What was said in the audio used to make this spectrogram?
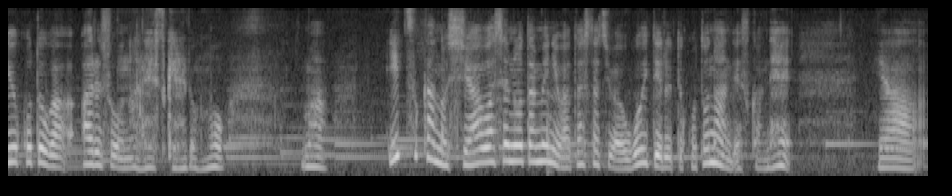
いうことがあるそうなんですけれどもまあいつかの幸せのために私たちは動いてるってことなんですかね。いや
